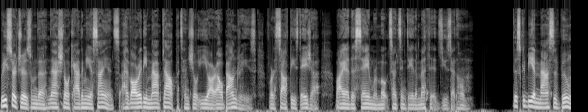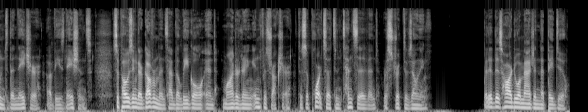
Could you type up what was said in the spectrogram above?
Researchers from the National Academy of Science have already mapped out potential ERL boundaries for Southeast Asia via the same remote sensing data methods used at home. This could be a massive boon to the nature of these nations, supposing their governments have the legal and monitoring infrastructure to support such intensive and restrictive zoning. But it is hard to imagine that they do,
